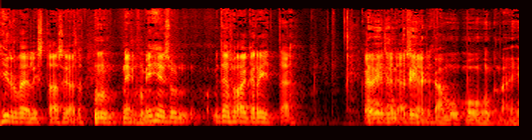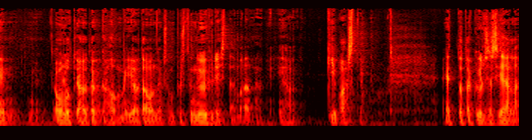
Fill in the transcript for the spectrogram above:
hirveä lista asioita. Mm. Niin mihin sun, miten sun aika riittää? No ei se nyt riitäkään mu- muuhun kuin näihin olut- ja ötökkähommia, joita onneksi on pystynyt yhdistämään ihan kivasti. Että tota, kyllä se siellä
